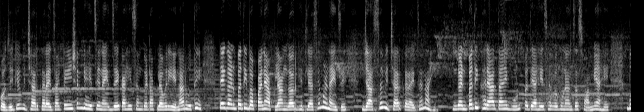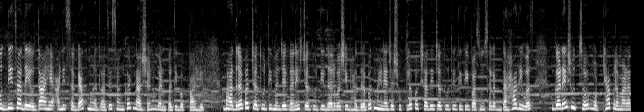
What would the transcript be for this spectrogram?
पॉझिटिव्ह विचार करायचा टेन्शन घ्यायचे नाही. जे काही संकट आपल्यावर येणार होते ते गणपती बाप्पाने आपल्या अंगावर घेतले असे म्हणायचे. जास्त विचार करायचा नाही. गणपती खऱ्या अर्थाने गुणपती आहे सर्व गुणांचा स्वामी आहे. बुद्धीचा देवता आहे आणि सगळ्यात महत्त्वाचे संकटनाशन गणपती बाप्पा आहेत. भाद्रपद चतुर्थी म्हणजे गणेश चतुर्थी. दरवर्षी भाद्रपद महिन्याच्या शुक्ल पक्षातील चतुर्थी तिथीपासून सलग दहा दिवस गणेश उत्सव मोठ्या प्रमाणात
